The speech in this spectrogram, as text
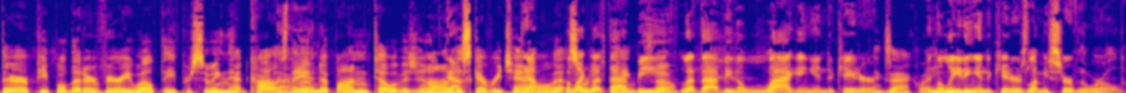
There are people that are very wealthy pursuing that because They end up on television, on Uh-huh. Yeah. Discovery Channel, Yep. that but sort like, let of thing. that be So, let that be the lagging indicator. Exactly. And the leading indicator is let me serve the world.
